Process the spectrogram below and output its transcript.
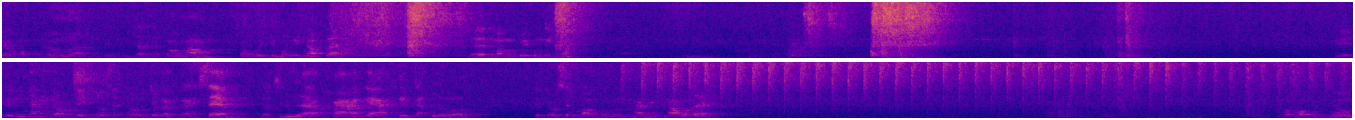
Trong hộp nướng á, thì chúng ta sẽ có mâm. Và vị với bằng inox đây đây là mâm vị bằng inox thì tính năng đầu tiên tôi sẽ thử cho các bạn xem đó chính là khóa ga khi tắt lửa. Thì tôi sẽ mở một nước hai bếp nấu đây và một bếp nướng.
